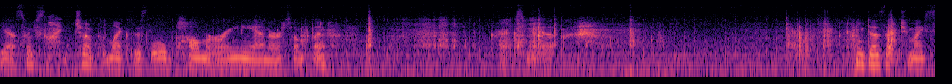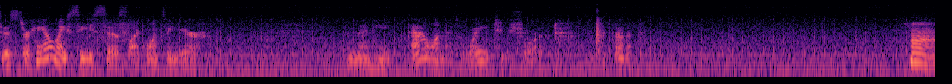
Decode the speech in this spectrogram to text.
Yeah, so he's like jumping like this little Pomeranian or something. Cracks me up. He does that to my sister. He only sees sis like once a year. And then he, that one is way too short. I thought it, hmm.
